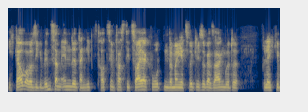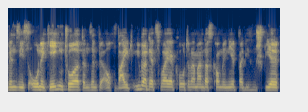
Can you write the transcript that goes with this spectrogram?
Ich glaube aber, sie gewinnt es am Ende. Dann gibt es trotzdem fast die Zweierquoten. Wenn man jetzt wirklich sogar sagen würde, vielleicht gewinnen sie es ohne Gegentor, dann sind wir auch weit über der Zweierquote, wenn man das kombiniert bei diesem Spiel.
